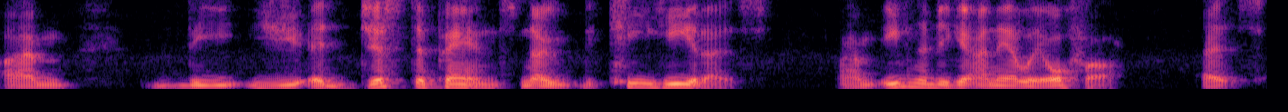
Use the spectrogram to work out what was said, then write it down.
Um, the you, it just depends. Now the key here is um, even if you get an early offer, it's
